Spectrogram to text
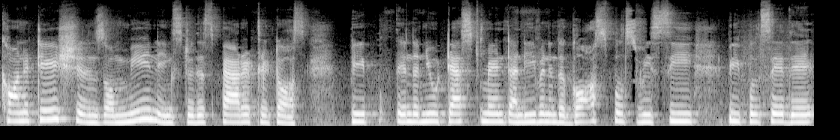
connotations or meanings to this parakletos. People in the New Testament and even in the Gospels, we see people say the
